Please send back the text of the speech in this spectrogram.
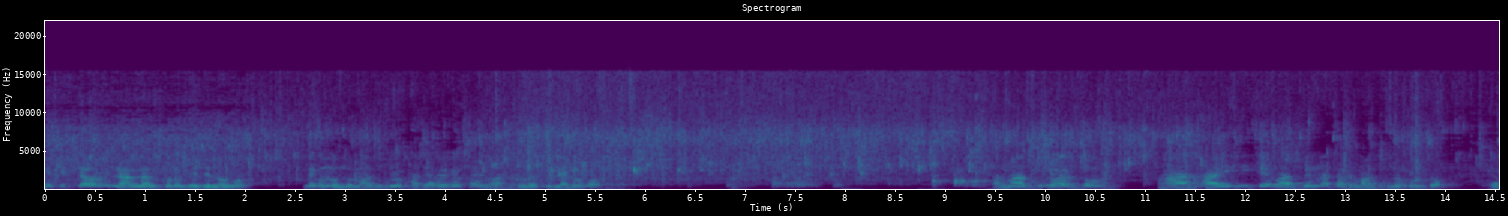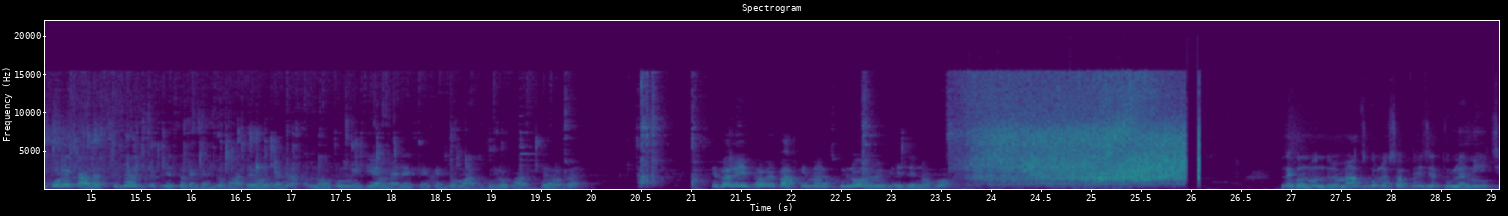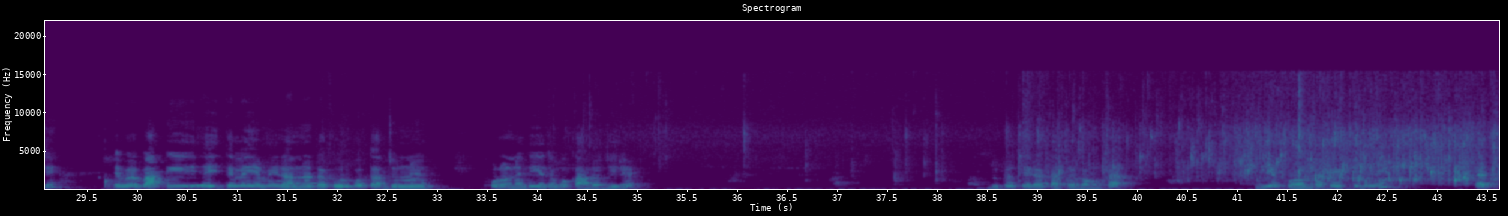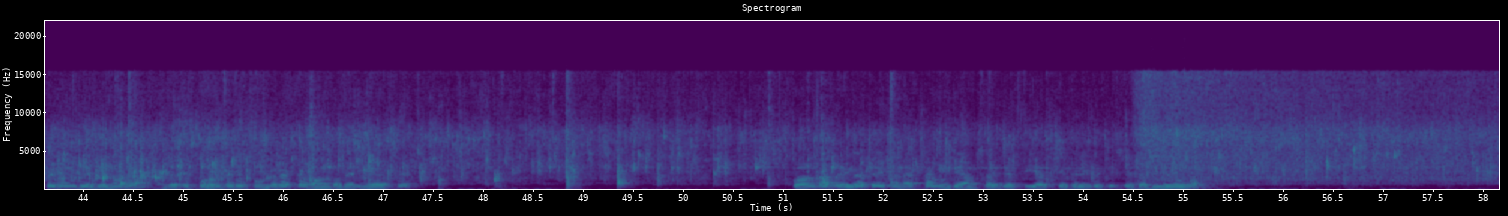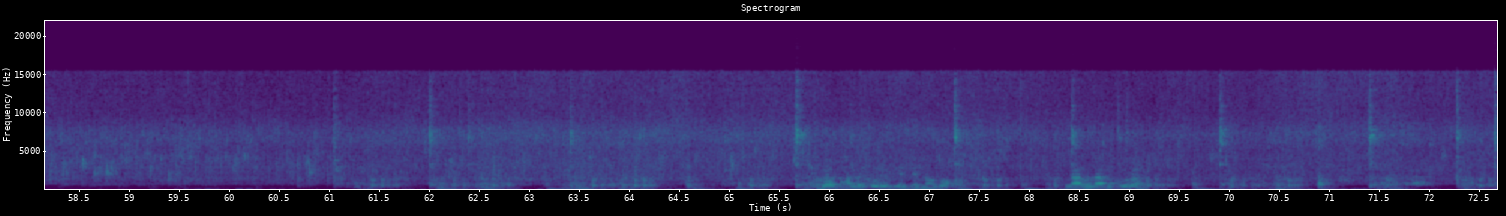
এই আমি লাল লাল করে ভেজে নেব। দেখুন বন্ধু, মাছগুলো ভাজা হয়ে গেছে, আমি মাছগুলো তুলে নেব। আর মাছগুলো একদম হাই হিটে ভাজবেন না, তাহলে মাছগুলো কিন্তু উপরে কালার চলে আসবে, ভেতরে কিন্তু ভাজা হবে না। লো টু মিডিয়ামে রেখে কিন্তু মাছগুলো ভাজতে হবে। এবার এইভাবে বাকি মাছগুলো আমি ভেজে নেব। দেখুন বন্ধুরা, মাছগুলো সব ভেজে তুলে নিয়েছি। এবার বাকি এই তেলেই আমি রান্নাটা করব, তার জন্য ফোড়নে দিয়ে দেবো কালো জিরে। দুটো চেরা কাঁচা লঙ্কা দিয়ে ফোড়নটাকে একটুখানি এক সেকেন্ড ভেজে নেব, যাতে ফোড়ন থেকে সুন্দর একটা গন্ধ বেরিয়ে আসে। ফোড়নটা হয়ে গেছে, এখানে একটা মিডিয়াম সাইজের পেঁয়াজ কেটে রেখেছি, সেটা দিয়ে দেবো। এবার ভালো করে ভেজে নেব, লাল লাল করে।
